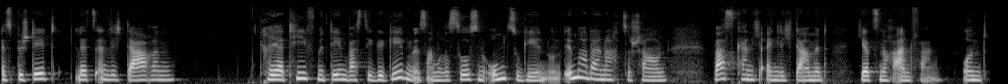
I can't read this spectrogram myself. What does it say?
es besteht letztendlich darin, kreativ mit dem, was dir gegeben ist, an Ressourcen umzugehen und immer danach zu schauen, was kann ich eigentlich damit jetzt noch anfangen. Und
